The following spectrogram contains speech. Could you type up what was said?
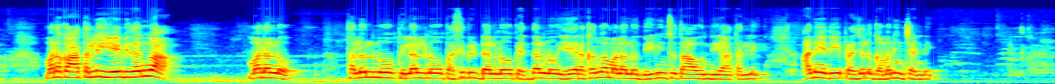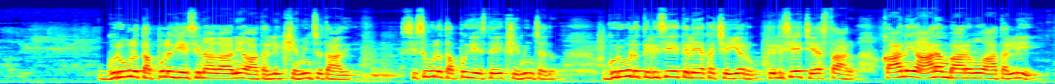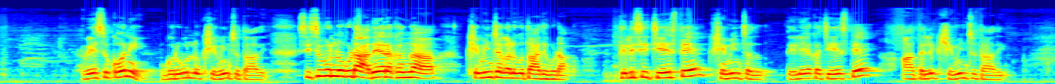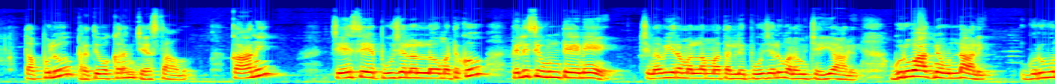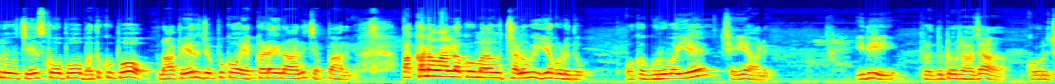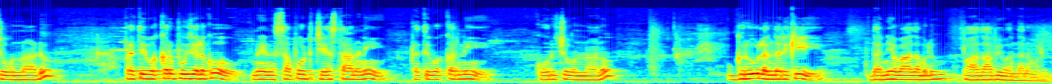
మనకు ఆ తల్లి ఏ విధంగా మనల్ని తల్లులను పిల్లలను పసిబిడ్డలను పెద్దలను ఏ రకంగా మనల్ని దీవించుతా ఉంది ఆ తల్లి అనేది ప్రజలు గమనించండి. గురువులు తప్పులు చేసినా కానీ ఆ తల్లి క్షమించుతుంది. శిశువులు తప్పు చేస్తే క్షమించదు. గురువులు తెలిసి తెలియక చెయ్యరు తెలిసే చేస్తారు. కానీ ఆరంభారము ఆ తల్లి వేసుకొని గురువులను క్షమించుతుంది. శిశువులను కూడా అదే రకంగా క్షమించగలుగుతుంది కూడా. తెలిసి చేస్తే క్షమించదు తెలియక చేస్తే ఆ తల్లి క్షమించుతుంది. తప్పులు ప్రతి ఒక్కరం చేస్తాము. కానీ చేసే పూజలలో మటుకు తెలిసి ఉంటేనే చినవీర మల్లమ్మ తల్లి పూజలు మనం చెయ్యాలి. గురువాజ్ఞ ఉండాలి. గురువు నువ్వు చేసుకోపో బతుకుపో నా పేరు చెప్పుకో ఎక్కడైనా అని చెప్పాలి. పక్కన వాళ్ళకు మనము చనువు ఇయ్యకూడదు. ఒక గురువయ్యే చెయ్యాలి. ఇది ప్రొద్దుటూరు రాజా కోరుచూ ఉన్నాడు. ప్రతి ఒక్కరు పూజలకు నేను సపోర్ట్ చేస్తానని ప్రతి ఒక్కరిని కోరుచూ ఉన్నాను. గురువులందరికీ ధన్యవాదములు పాదాభివందనములు.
